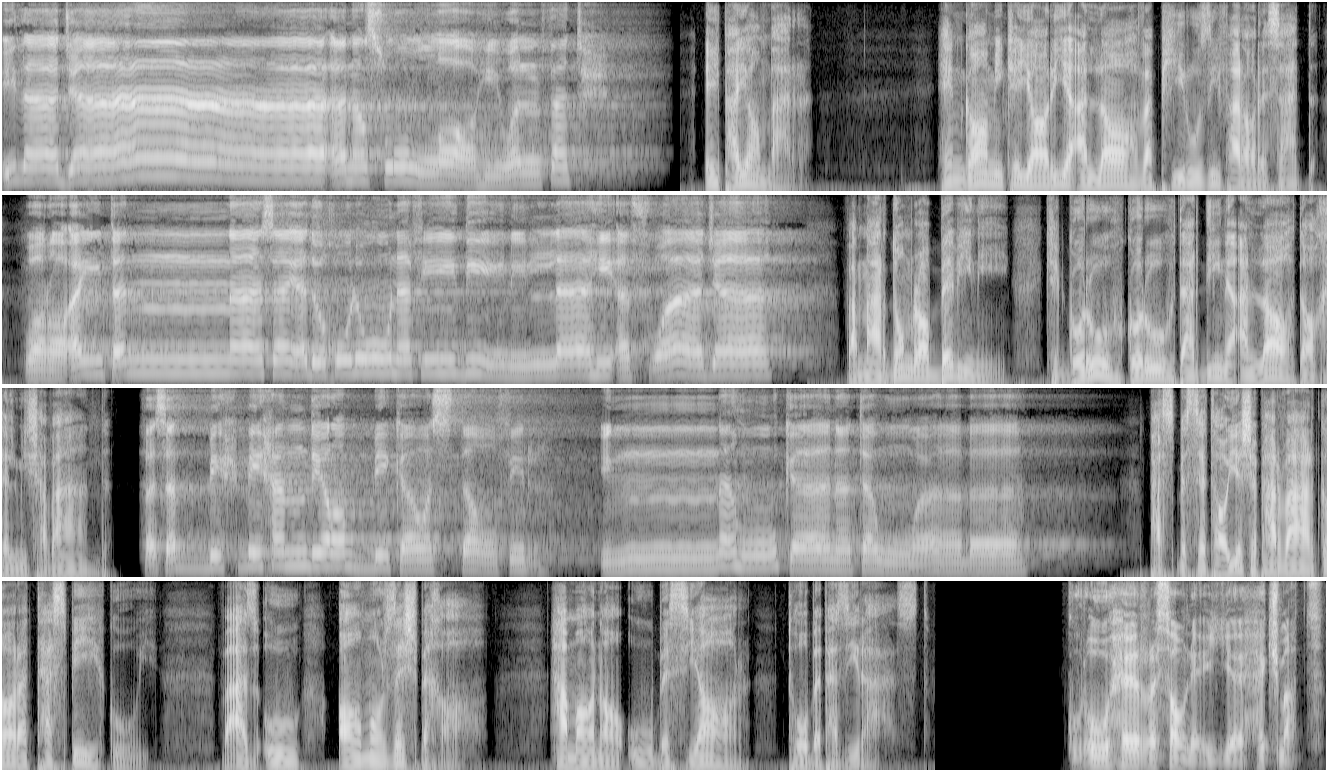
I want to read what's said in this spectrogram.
إذا جاء نصر الله والفتح ای پیامبر هنگامی که یاری الله و پیروزی فرا رسد ورأيت الناس يدخلون في دين الله أفواجا. و مردم را ببینی که گروه گروه در دین الله داخل می شوند فسبح بحمد ربك واستغفر إنه كان توابا. پس به ستایش پروردگارت تسبیح گوی و از او آمرزش بخواه. همانا او بسیار توبه پذیر است. گروه رسانه‌ای حکمت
